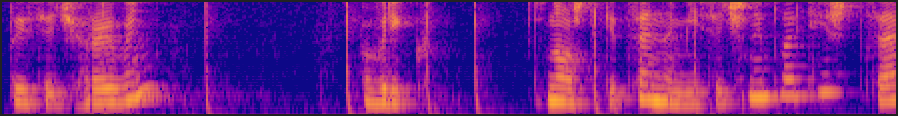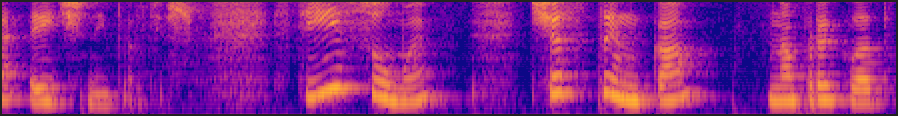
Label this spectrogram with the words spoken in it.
тисяч гривень в рік. Знову ж таки, це не місячний платіж, це річний платіж. З цієї суми частинка, наприклад,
